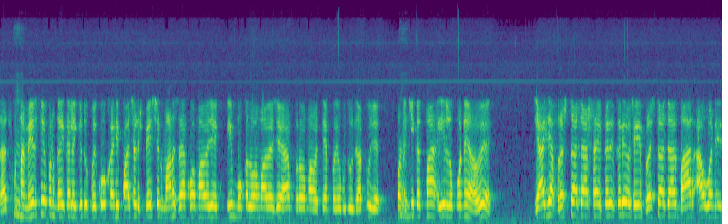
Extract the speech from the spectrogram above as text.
રાજકોટના મેયરશ્રીએ પણ ગઈકાલે કીધું ભાઈ કોક આની પાછળ સ્પેશિયલ માણસ રાખવામાં આવે છે ટીમ મોકલવામાં આવે છે આમ કરવામાં આવે તેમ એવું બધું આપ્યું છે. પણ હકીકતમાં એ લોકોને હવે જ્યાં જ્યાં ભ્રષ્ટાચાર થાય કર્યો છે એ ભ્રષ્ટાચાર બહાર આવવાની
